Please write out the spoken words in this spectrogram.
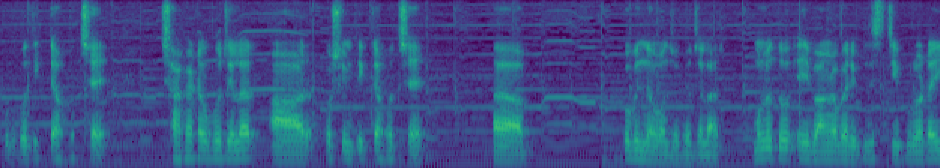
পূর্ব দিকটা হচ্ছে শাখাটা উপজেলার আর পশ্চিম দিকটা হচ্ছে গোবিন্দগঞ্জ উপজেলার। মূলত এই বাঙ্গাবাড়ি ব্রিজটি পুরোটাই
